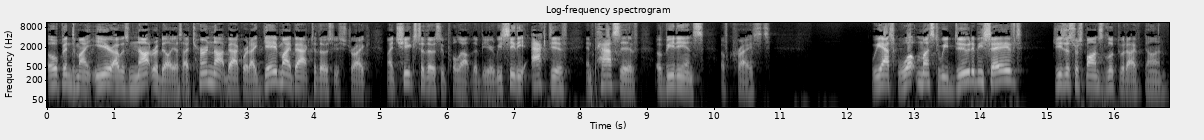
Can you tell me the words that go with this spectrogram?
opened my ear. I was not rebellious. I turned not backward. I gave my back to those who strike, my cheeks to those who pull out the beard. We see the active and passive obedience of Christ. We ask, What must we do to be saved? Jesus responds, Look what I've done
